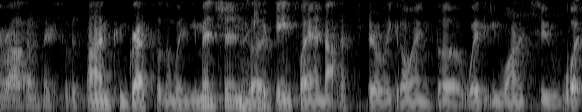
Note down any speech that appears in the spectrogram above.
Hi, Robin. Thanks for the time. Congrats on the win. You mentioned Thank the you. game plan not necessarily going the way that you wanted to. What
